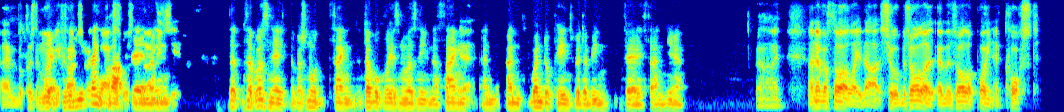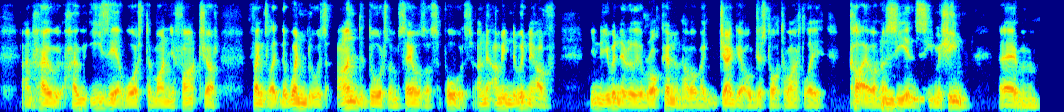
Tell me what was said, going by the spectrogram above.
um, because the manufacturer yeah, glass was that I mean, easy there, there wasn't there was no thing double glazing wasn't even a thing yeah. and and window panes would have been very thin yeah Aye, I never thought like that. So it was all a, it was all a point of cost and how how easy it was to manufacture things like the windows and the doors themselves, I suppose. And I mean, they wouldn't have, you know, you wouldn't really rock in and have a big jig; it'll just automatically cut it on a mm. CNC machine. Um,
